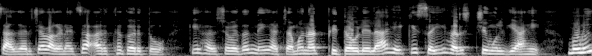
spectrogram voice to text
सागरच्या वागण्याचा अर्थ करतो की हर्षवर्धनने याच्या मनात फितवलेलं आहे की सई हर्षची मुलगी आहे. म्हणून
